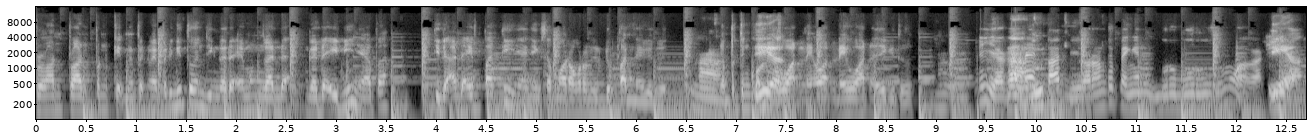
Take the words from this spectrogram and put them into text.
pelan pelan pelan kayak mepet mepet gitu anjing nggak ada emang nggak ada nggak ada ininya apa tidak ada empatinya anjing sama orang-orang di depannya gitu. Nah, Yang penting kalau Iya. lewat lewat lewat aja gitu. Iya, Nah, karena itu tadi orang tuh pengen buru-buru semua kan. iya.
